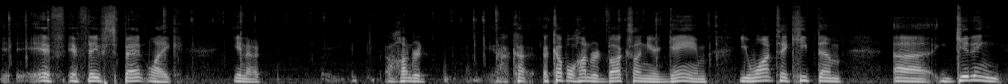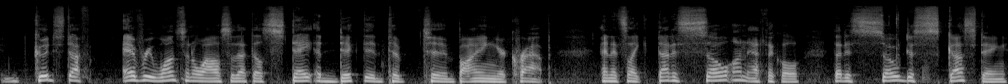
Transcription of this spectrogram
if if they've spent like you know a hundred a cou- a couple hundred bucks on your game you want to keep them uh getting good stuff every once in a while so that they'll stay addicted to to buying your crap. And it's like that is so unethical. That is so disgusting.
